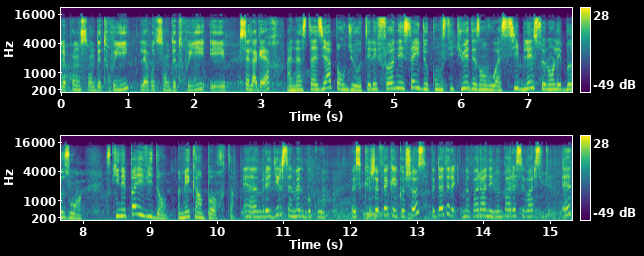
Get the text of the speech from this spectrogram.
les ponts sont détruits, les routes sont détruites et c'est la guerre. Anastasia, pendue au téléphone, essaye de constituer des envois ciblés selon les besoins. Ce qui n'est pas évident, mais qu'importe. À vrai dire, ça m'aide beaucoup. Parce que je fais quelque chose, peut-être mes parents ne vont pas recevoir cette aide,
